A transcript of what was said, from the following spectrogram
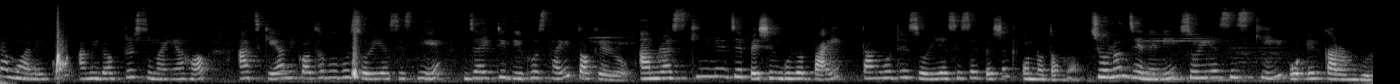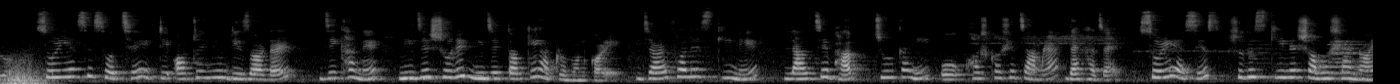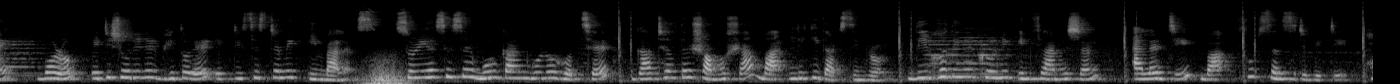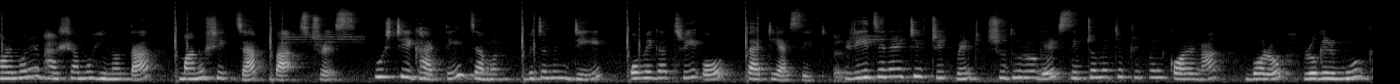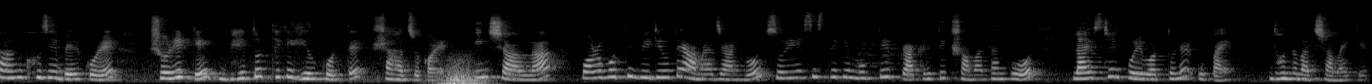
আসসালামু আলাইকুম আমি ডক্টর সুমাইয়া হক। আজকে আমি কথা বলব সোরিয়াসিস নিয়ে, যা একটি দীর্ঘস্থায়ী ত্বকের রোগ। আমরা স্কিনের যে পেশেন্টগুলো পাই, তার মধ্যে সোরিয়াসিসের পেশেন্ট অন্যতম। চলুন জেনে নিই সোরিয়াসিস কী ও এর কারণগুলো। সোরিয়াসিস হচ্ছে একটি অটোইমিউন ডিসঅর্ডার যেখানে নিজের শরীর নিজের ত্বকে আক্রমণ করে, যার ফলে স্কিনে লালচে ভাব, চুলকানি ও খসখসে চামড়া দেখা যায়। সোরিয়াসিস শুধু স্কিনের সমস্যা নয়, বরং এটি শরীরের ভিতরের একটি সিস্টেমিক ইমব্যালেন্স সোরিয়াসিসের মূল কারণগুলো হচ্ছে গাট হেলথের সমস্যা বা লিকি গাট সিনড্রোম দীর্ঘদিনের ক্রনিক ইনফ্ল্যামেশন অ্যালার্জি বা ফুড সেন্সিটিভিটি হরমোনের ভারসাম্যহীনতা, মানসিক চাপ বা স্ট্রেস পুষ্টির ঘাটতি যেমন ভিটামিন ডি ওমেগা থ্রি ও ফ্যাটি অ্যাসিড রিজেনারেটিভ ট্রিটমেন্ট শুধু রোগের সিমটোমেটিক ট্রিটমেন্ট করে না, বরং রোগের মূল কারণ খুঁজে বের করে শরীরকে ভেতর থেকে হিল করতে সাহায্য করে। ইনশাআল্লাহ, পরবর্তী ভিডিওতে আমরা জানব সোরিয়াসিস থেকে মুক্তির প্রাকৃতিক সমাধান ও লাইফস্টাইল পরিবর্তনের উপায়। ধন্যবাদ সবাইকে।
